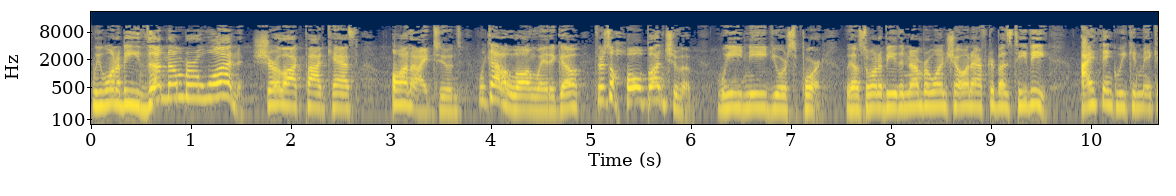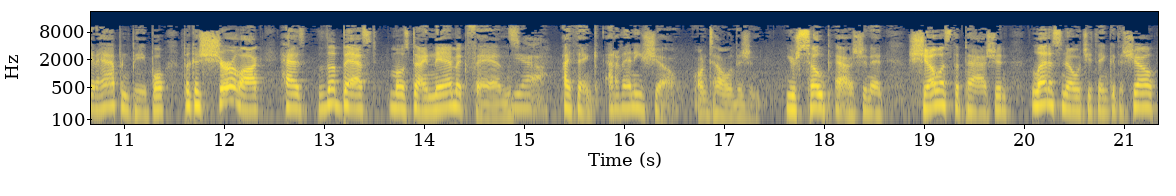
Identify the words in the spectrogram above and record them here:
we want to be the number one Sherlock podcast on iTunes. We got a long way to go. There's a whole bunch of them. We need your support. We also want to be the number one show on AfterBuzz TV. I think we can make it happen, people, because Sherlock has the best, most dynamic fans. Yeah. I think out of any show on television. You're so passionate. Show us the passion. Let us know what you think of the show.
